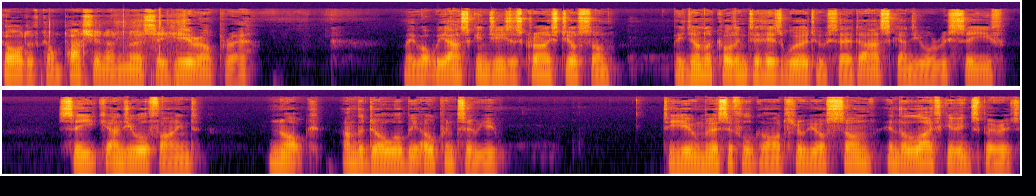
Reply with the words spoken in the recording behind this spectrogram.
God of compassion and mercy, hear our prayer. May what we ask in Jesus Christ, your Son, be done according to his word, who said, Ask and you will receive, seek and you will find, knock and the door will be opened to you. To you, merciful God, through your Son, in the life giving Spirit,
